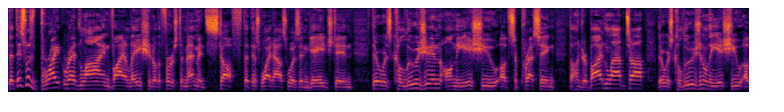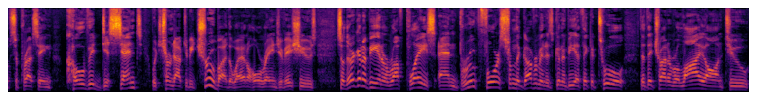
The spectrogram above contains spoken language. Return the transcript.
that this was bright red line violation of the First Amendment stuff that this White House was engaged in. There was collusion on the issue of suppressing the Hunter Biden laptop. There was collusion on the issue of suppressing COVID dissent, which turned out to be true, by the way, on a whole range of issues. So they're going to be in a rough place, and brute force from the government is going to be, I think, a tool that they try to rely on to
